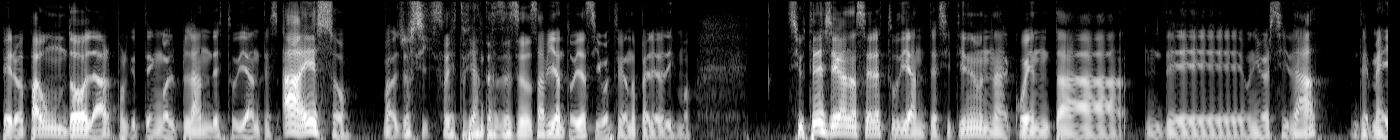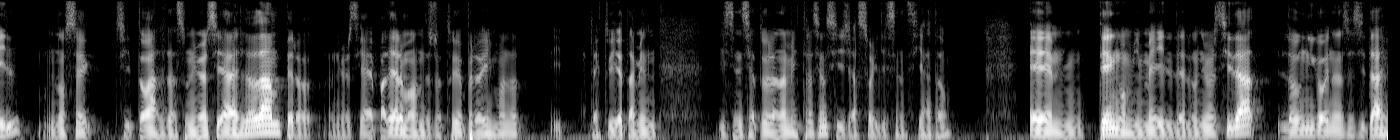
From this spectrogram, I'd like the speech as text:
pero pago un dólar porque tengo el plan de estudiantes. Ah, eso. Bueno, yo sí soy estudiante, si se lo sabían, todavía sigo estudiando periodismo. Si ustedes llegan a ser estudiantes y tienen una cuenta de universidad, de mail, no sé si todas las universidades lo dan, pero la Universidad de Palermo, donde yo estudio periodismo, lo estudié también licenciatura en administración, sí, ya soy licenciado. Em, tengo mi mail de la universidad. Lo único que necesitas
